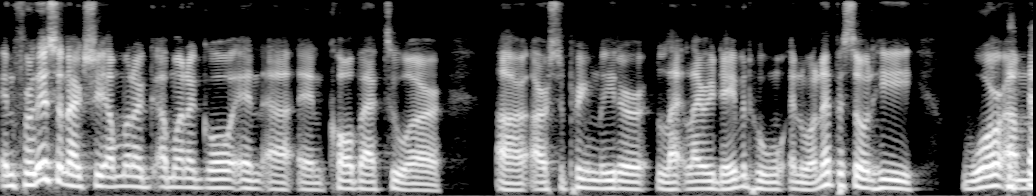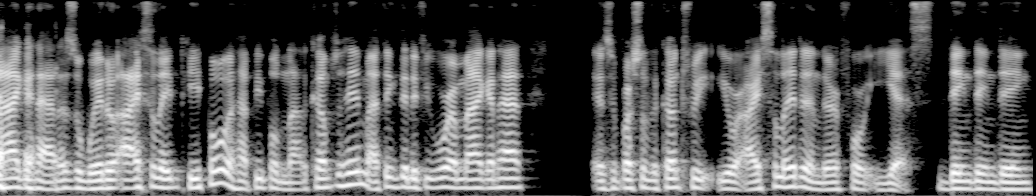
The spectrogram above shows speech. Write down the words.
And for this one, actually, I'm gonna I'm gonna go and uh, and call back to our our, our supreme leader Larry David, who in one episode he wore a MAGA hat as a way to isolate people and have people not come to him. I think that if you wear a MAGA hat in some parts of the country, you're isolated, and therefore, yes, ding ding ding,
